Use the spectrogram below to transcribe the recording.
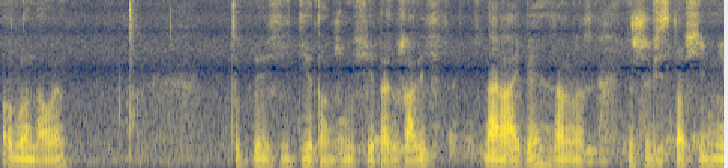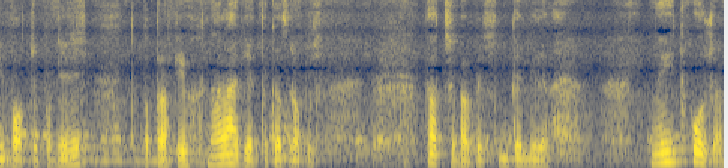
oglądałem. Co byś idiotą, żeby się tak żalić na live, zamiast rzeczywistości mi w oczy powiedzieć, to potrafił na live tylko zrobić. To trzeba być debilem. No i tchórzem,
